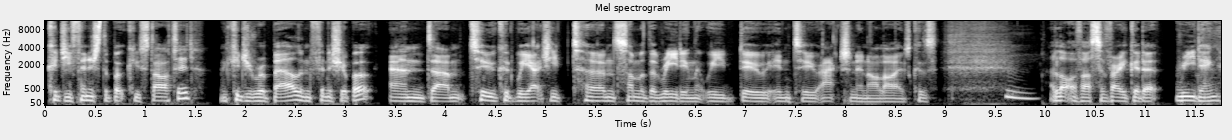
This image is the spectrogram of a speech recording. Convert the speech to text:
could you finish the book you started? And Could you rebel and finish your book? And um, two, could we actually turn some of the reading that we do into action in our lives? Because mm. a lot of us are very good at reading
